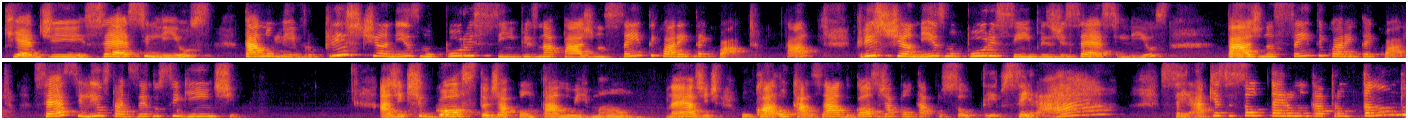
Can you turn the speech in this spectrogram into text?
que é de C.S. Lewis, tá no livro Cristianismo Puro e Simples, na página 144, tá? Cristianismo Puro e Simples, de C.S. Lewis, página 144. C.S. Lewis está dizendo o seguinte: a gente gosta de apontar no irmão, né? A gente, o, o casado gosta de apontar para o solteiro. Será? Será que esse solteiro não tá aprontando?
